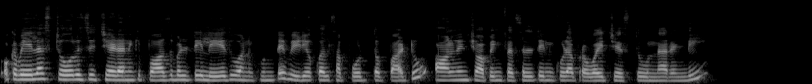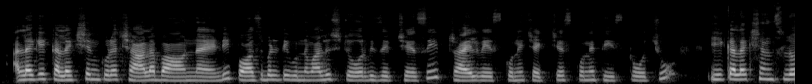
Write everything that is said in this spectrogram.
ఒకవేళ స్టోర్ విజిట్ చేయడానికి పాసిబిలిటీ లేదు అనుకుంటే వీడియో కాల్ సపోర్ట్‌తో పాటు ఆన్‌లైన్ షాపింగ్ ఫెసిలిటీని కూడా ప్రొవైడ్ చేస్తూ ఉన్నారండి. అలాగే కలెక్షన్ కూడా చాలా బాగున్నాయండి. పాసిబిలిటీ ఉన్నవాళ్ళు స్టోర్ విజిట్ చేసి ట్రయల్ వేసుకొని, చెక్ చేసుకొని తీసుకోవచ్చు. ఈ కలెక్షన్స్‌లో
